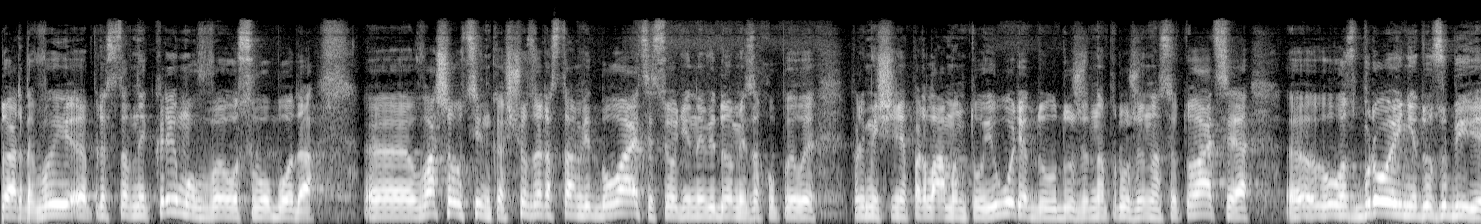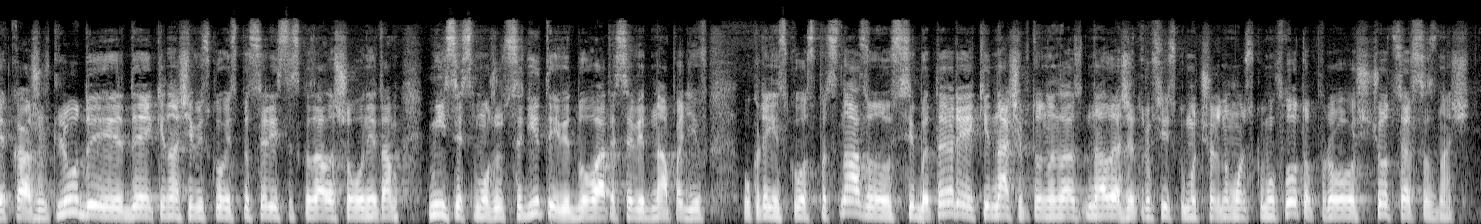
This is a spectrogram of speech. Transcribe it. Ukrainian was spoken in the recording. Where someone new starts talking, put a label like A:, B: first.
A: Едуарде, ви е, представник Криму в ВО «Свобода». Е, Ваша оцінка, що зараз там відбувається? Сьогодні невідомі захопили приміщення парламенту і уряду. Дуже напружена ситуація. Е, Озброєні до зубів, як кажуть люди. Деякі наші військові спеціалісти сказали, що вони там місяць можуть сидіти і відбуватися від нападів українського спецназу. Всі БТРи, які начебто нале- належать російському чорноморському флоту. Про що це все значить?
